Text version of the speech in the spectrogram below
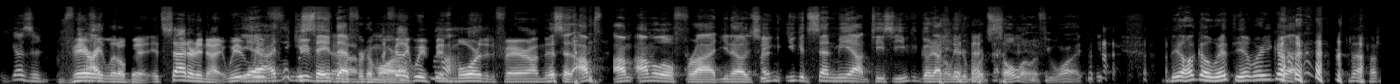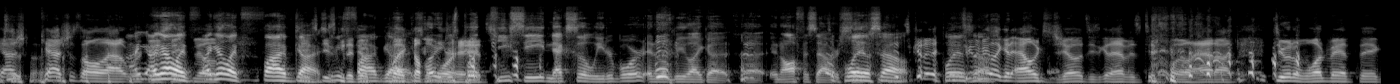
You guys are Very I- little bit. It's Saturday night. We, yeah, I think you we've- saved that uh, for I feel like we've been Huh. more than fair on this. Listen, I'm I'm I'm a little fried, you know. So you, you could send me out, TC. You could go down the leaderboard solo if you want. Neil, I'll go with you. Where you going? No, cash, just- cash is all out. I, I got Big like I got like five guys. TC's Give me gonna do- five play a guys. couple Cody, more just hands. put TC next to the leaderboard, and it'll be like a uh, an office hour. play us out. It's gonna, Play it's us gonna be like an Alex Jones. He's gonna have his tinfoil hat on, doing a one man thing,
